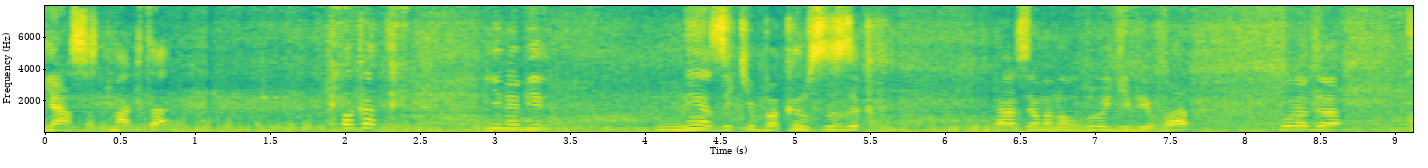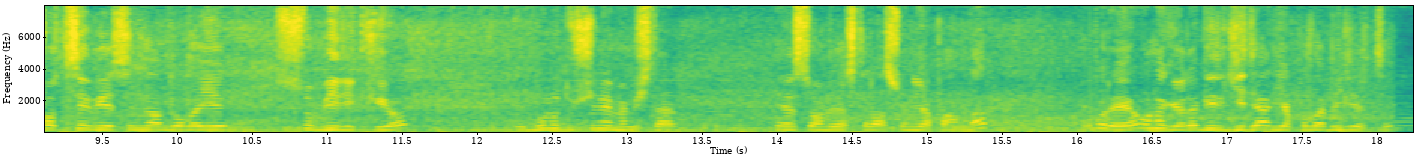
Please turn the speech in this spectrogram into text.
yansıtmakta. Fakat yine bir ne yazık ki bakımsızlık her zaman olduğu gibi var. Burada kot seviyesinden dolayı su birikiyor. E, Bunu düşünememişler en son restorasyonu yapanlar. E, Buraya ona göre bir gider yapılabilirdi.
